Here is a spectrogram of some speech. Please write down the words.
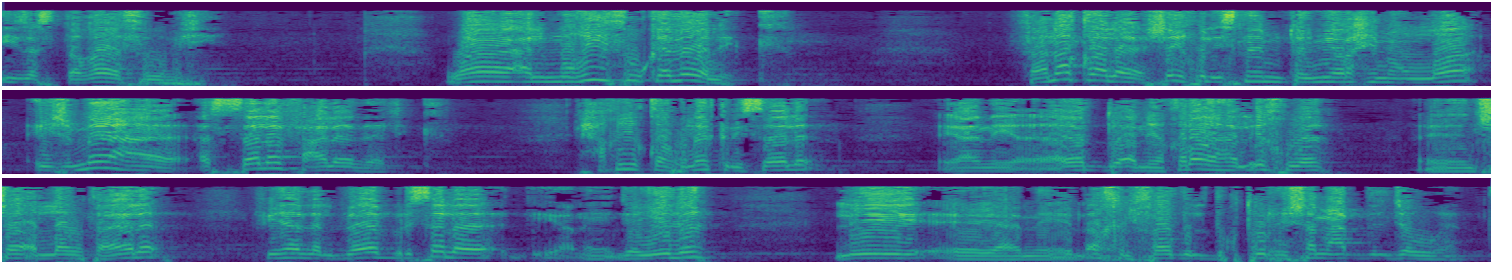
إذا استغاثوا به والمغيث كذلك. فنقل شيخ الإسلام ابن تيمية رحمه الله إجماع السلف على ذلك. الحقيقة هناك رسالة يعني أود أن يقرأها الإخوة إن شاء الله تعالى في هذا الباب. رسالة يعني جيدة يعني الأخ الفاضل الدكتور هشام عبد الجواد.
